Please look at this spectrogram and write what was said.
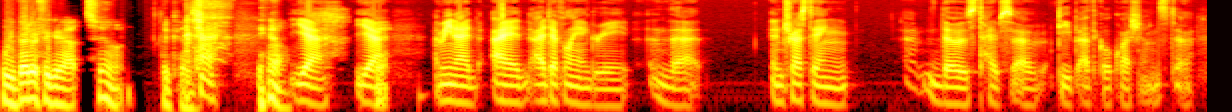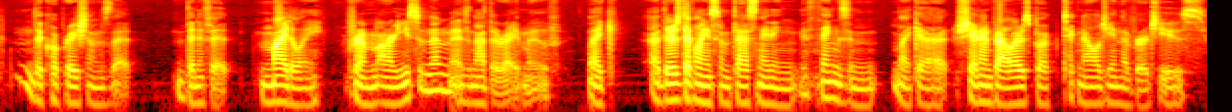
we better figure it out soon because, you know. Yeah, yeah. yeah. I mean, I, I, I definitely agree that entrusting those types of deep ethical questions to the corporations that benefit mightily from our use of them is not the right move. Like, uh, there's definitely some fascinating things in like uh, Shannon Vallor's book, Technology and the Virtues,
